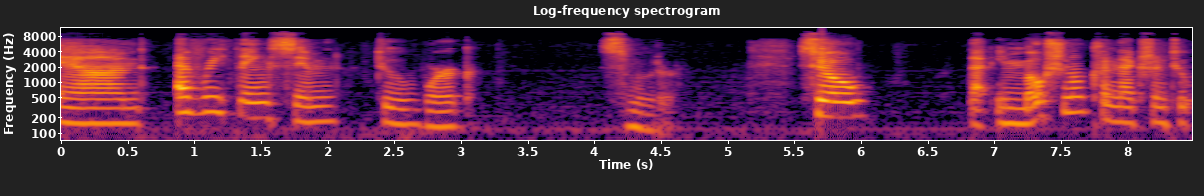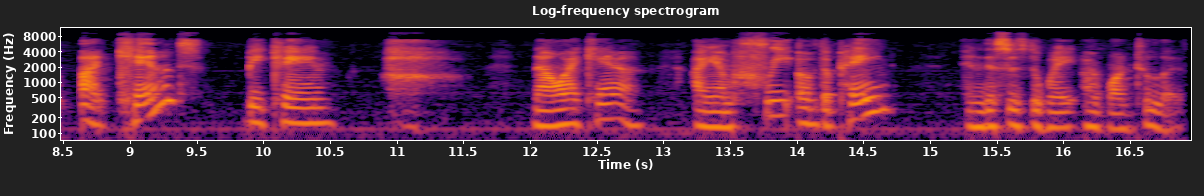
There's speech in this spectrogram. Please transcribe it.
and everything seemed to work smoother. So that emotional connection to I can't became now I can. I am free of the pain and this is the way I want to live.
